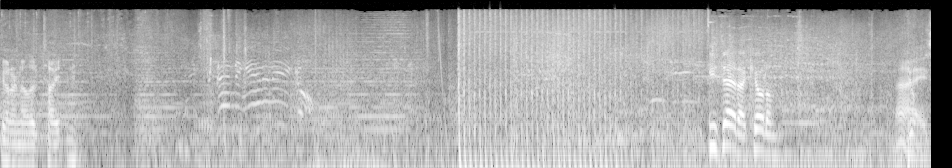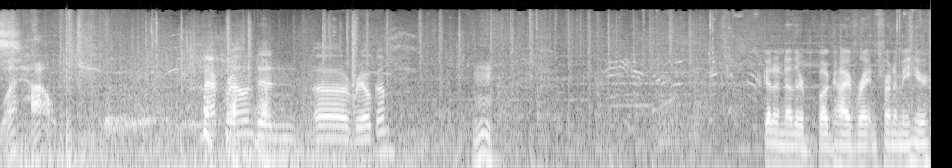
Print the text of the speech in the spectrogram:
Got another Titan. Sending in an eagle. He's dead, I killed him. Nice. What? How? Background and uh, railgun. Mm. Got another bug hive right in front of me here.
